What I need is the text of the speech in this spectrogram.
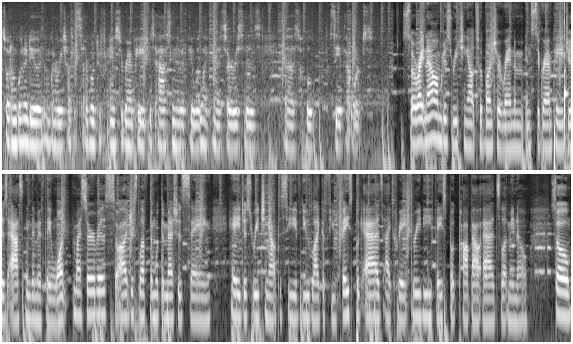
So what I'm going to do is I'm going to reach out to several different Instagram pages asking them if they would like my services. Uh, so let's see if that works. So right now I'm just reaching out to a bunch of random Instagram pages asking them if they want my service. So I just left them with the message saying, hey, just reaching out to see if you'd like a few Facebook ads. I create 3D Facebook pop out ads, let me know. So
